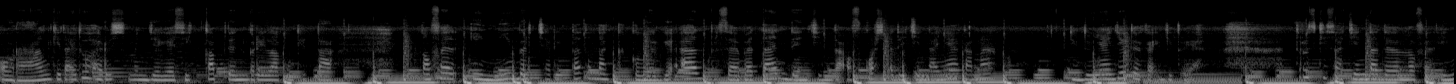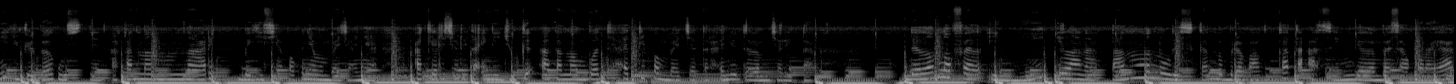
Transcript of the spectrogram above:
orang, kita itu harus menjaga sikap dan perilaku kita. Novel ini bercerita tentang kekeluargaan, persahabatan, dan cinta. Of course ada cintanya karena judulnya aja udah kayak gitu ya. Terus kisah cinta dalam novel ini juga bagus dan akan menarik bagi siapa pun yang membacanya. Akhir cerita ini juga akan membuat hati pembaca terhanyut dalam cerita. Dalam novel ini, Ilanatan menuliskan beberapa kata asing dalam bahasa Korea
